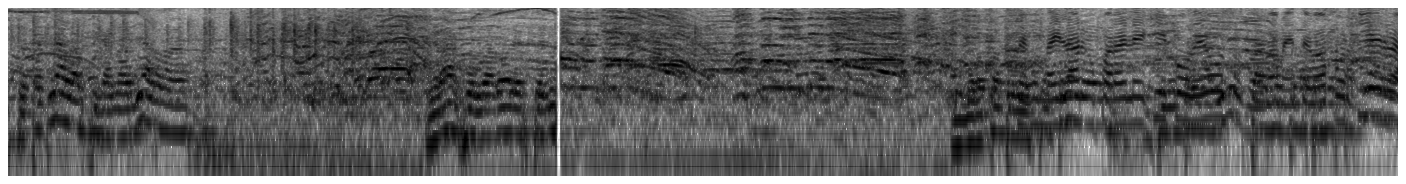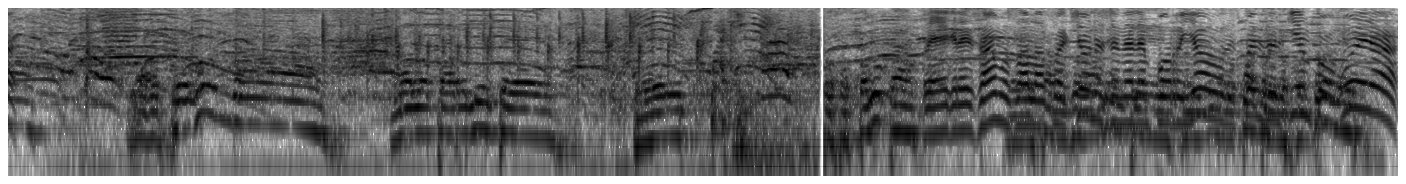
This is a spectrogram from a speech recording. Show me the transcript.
este, tacleadas y ganar yardas. Gran jugador este nu- número 4. Segunda y largo para el equipo de Osos. Nuevamente va por tierra. La segunda no lo permite el Pachi. Toluca. Regresamos a las acciones en el emporrillado después del tiempo fuera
